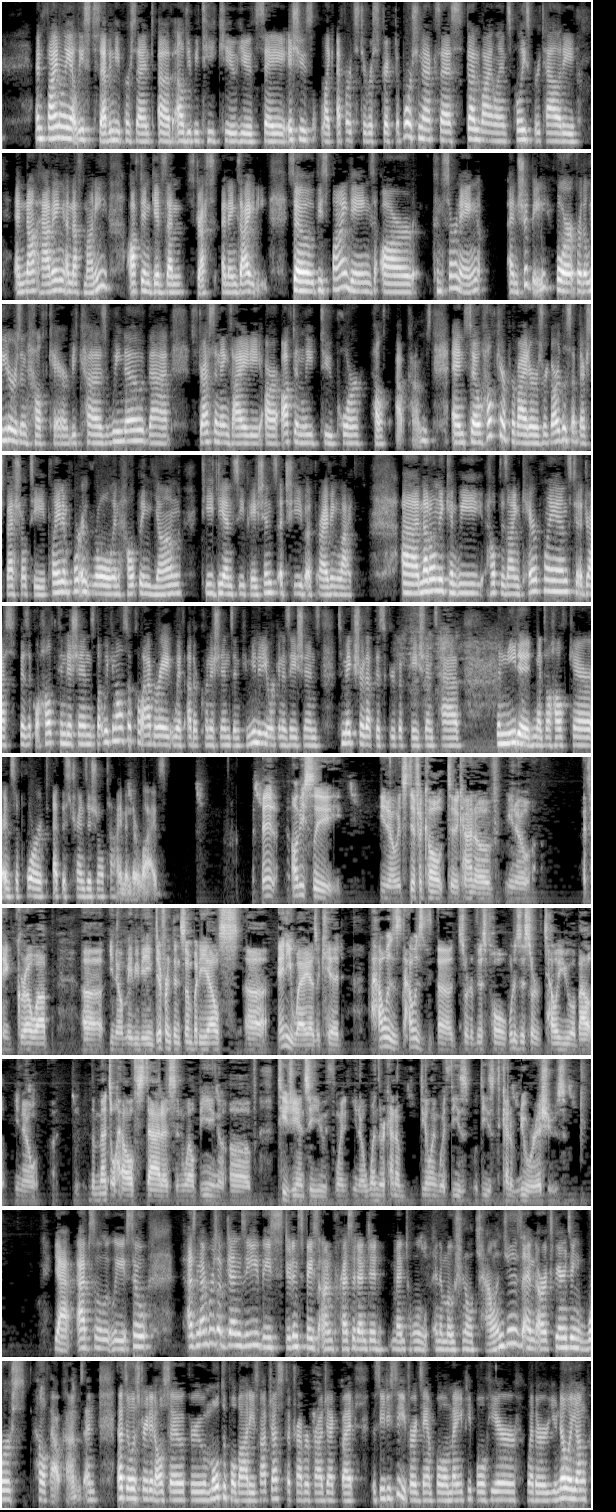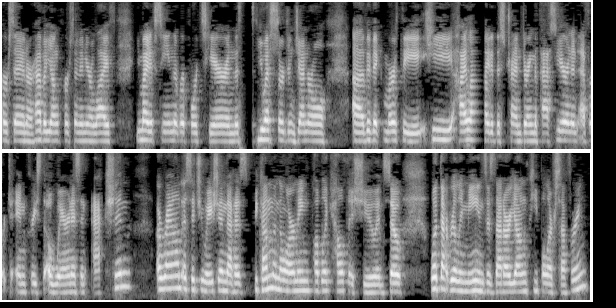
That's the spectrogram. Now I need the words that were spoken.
And finally, at least 70% of LGBTQ youth say issues like efforts to restrict abortion access, gun violence, police brutality, and not having enough money often gives them stress and anxiety. So these findings are concerning and should be for, for the leaders in healthcare because we know that stress and anxiety are often lead to poor health outcomes. And so healthcare providers, regardless of their specialty, play an important role in helping young TGNC patients achieve a thriving life. Uh, not only can we help design care plans to address physical health conditions, but we can also collaborate with other clinicians and community organizations to make sure that this group of patients have the needed mental health care and support at this transitional time in their lives. And obviously, you know, it's difficult to kind of, you know, I think grow up, uh, you know, maybe being different than somebody else uh, anyway as a kid. How is how is uh, sort of this poll? What does this sort of tell you about you know the mental health status and well-being of TGNC youth when you know when they're kind of dealing with these with these kind of newer issues. Yeah, absolutely. So as members of Gen Z, these students face unprecedented mental and emotional challenges and are experiencing worse health outcomes. And that's illustrated also through multiple bodies, not just the Trevor Project, but the CDC, for example. Many people here, whether you know a young person or have a young person in your life, you might have seen the reports here. And the US Surgeon General, uh, Vivek Murthy, he highlighted this trend during the past year in an effort to increase the awareness and action around a situation that has become an alarming public health issue. And so, what that really means is that our young people are suffering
